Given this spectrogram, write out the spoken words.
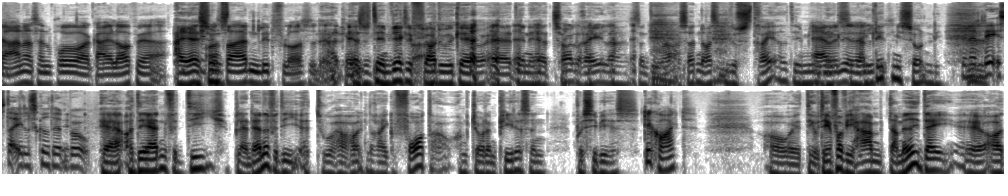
Anders han prøver at gejle op her. Ej, jeg Og synes, så er den lidt flosset. Den jeg, jeg synes, det er en virkelig flot udgave af den her 12 regler, som du har. Og så er den også illustreret. Det er min Ja, men det er er lidt misundelig. Den er læst og elsket, den bog. Ja, og det er den fordi, blandt andet fordi, at du har holdt en række foredrag om Jordan Peterson på CBS. Det er korrekt. Og øh, det er jo derfor, vi har dig med i dag, øh, og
